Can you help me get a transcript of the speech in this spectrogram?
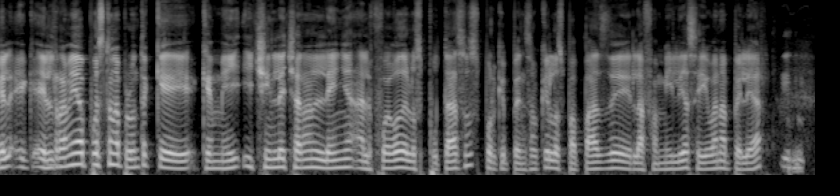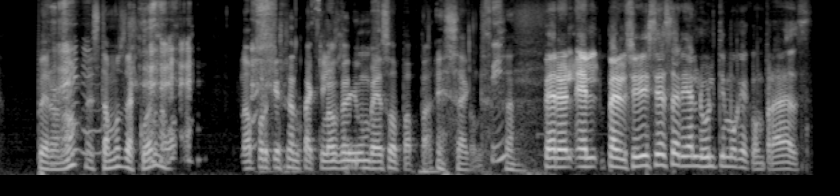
El, el, el Rami ha puesto una pregunta que, que Mei y Chin le echaran leña al fuego de los putazos porque pensó que los papás de la familia se iban a pelear. Pero no, estamos de acuerdo. No, porque Santa Claus le dio un beso a papá. Exacto. Sí. Pero el, el- pero el Series S sería el último que compraras.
